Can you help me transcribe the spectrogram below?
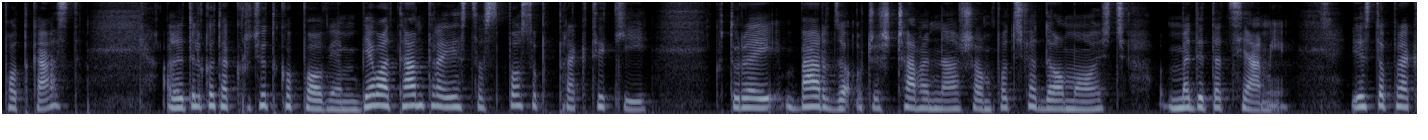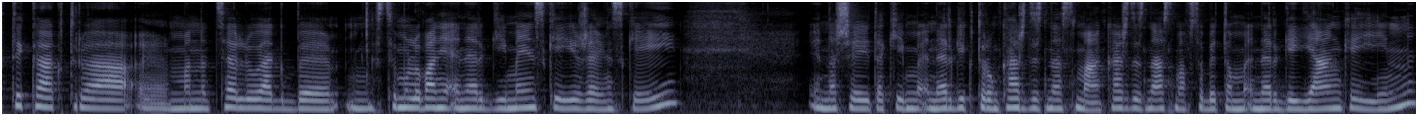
podcast, ale tylko tak króciutko powiem. Biała tantra jest to sposób praktyki, której bardzo oczyszczamy naszą podświadomość medytacjami. Jest to praktyka, która e, ma na celu jakby mm, stymulowanie energii męskiej i żeńskiej naszej takiej energii, którą każdy z nas ma. Każdy z nas ma w sobie tą energię yang i yin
